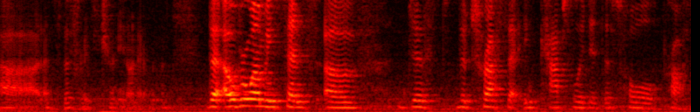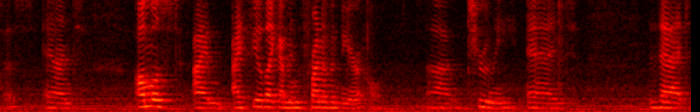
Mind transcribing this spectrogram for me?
uh, that's the fridge turning on everyone. The overwhelming sense of just the trust that encapsulated this whole process. And almost i'm i feel like i'm in front of a miracle uh, truly. And that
